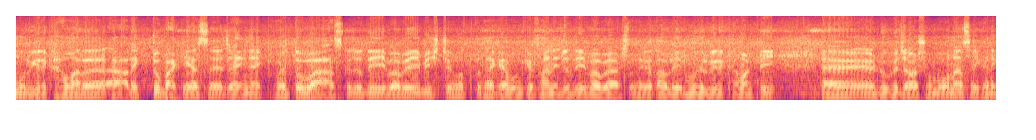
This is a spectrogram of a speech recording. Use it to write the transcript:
মুরগির খামার আরেকটু বাকি আছে, জানি না হয়তো বা আজকে যদি এভাবেই বৃষ্টি হতে থাকে এবং কি পানি যদি এভাবে আসতে থাকে, তাহলে এই মুরগির খামারটি ডুবে যাওয়ার সম্ভাবনা আছে। এখানে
